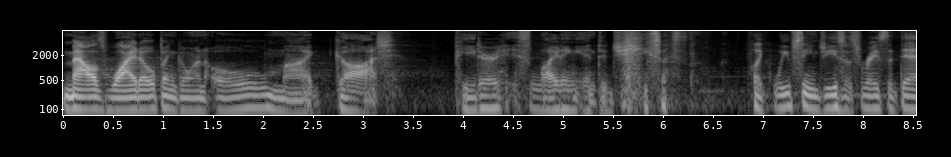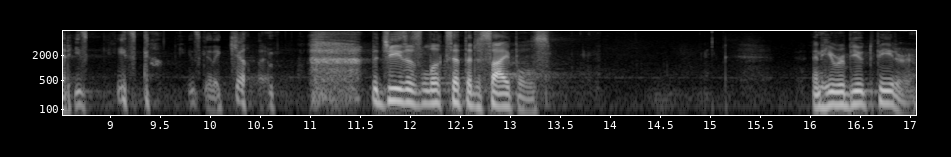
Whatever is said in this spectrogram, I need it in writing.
mouths wide open, going, Oh my gosh, Peter is lighting into Jesus. Like we've seen Jesus raise the dead. He's, he's, he's going to kill him. But Jesus looks at the disciples and he rebuked Peter.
